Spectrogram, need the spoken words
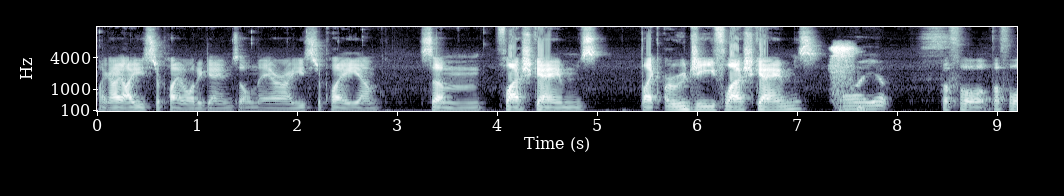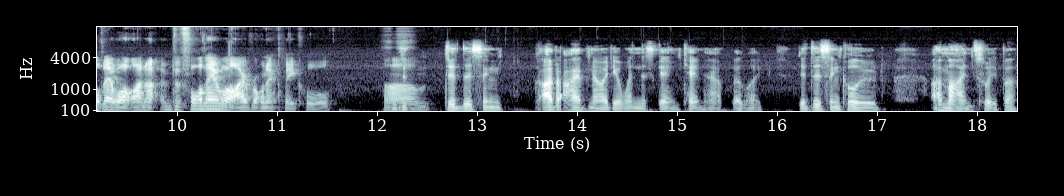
like I, I used to play a lot of games on there. I used to play um some Flash games, like OG Flash games Oh yep. before before they were on before they were ironically cool. Um, Did this in? I, I have no idea when this game came out, but like, did this include a Minesweeper,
